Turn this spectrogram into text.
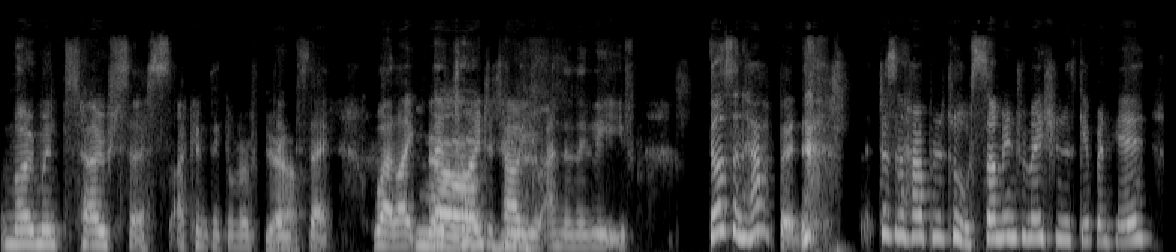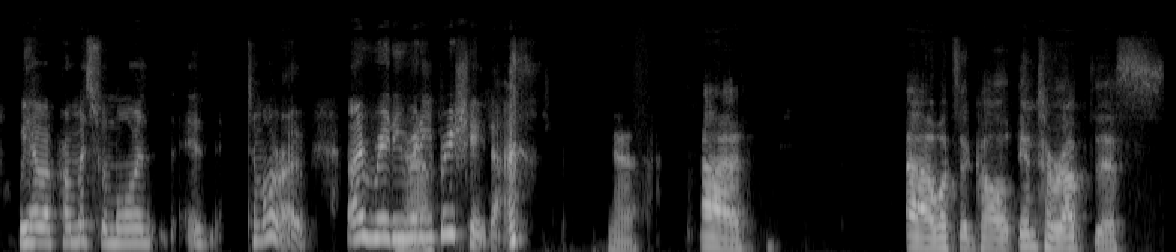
momentosis. I couldn't think of a yeah. thing to say, where like no, they're trying to tell you and then they leave. Doesn't happen. it doesn't happen at all. Some information is given here. We have a promise for more in, in, tomorrow. I really, yeah. really appreciate that. Yeah. Uh, uh, what's it called? Interrupt this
